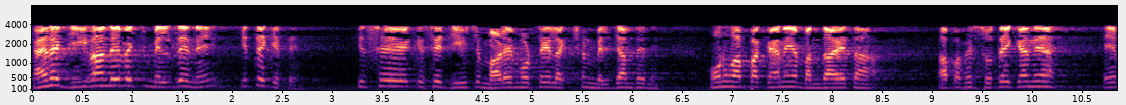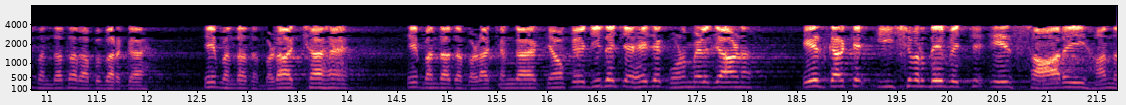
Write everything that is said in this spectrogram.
ਕਹਿੰਦੇ ਜੀਵਾਂ ਦੇ ਵਿੱਚ ਮਿਲਦੇ ਨੇ ਕਿਤੇ ਕਿਤੇ। ਕਿਸੇ ਕਿਸੇ ਜੀਵ 'ਚ ਮਾੜੇ ਮੋਟੇ ਲੱਛਣ ਮਿਲ ਜਾਂਦੇ ਨੇ। ਉਹਨੂੰ ਆਪਾਂ ਕਹਿੰਦੇ ਆ ਬੰਦਾ ਇਹ ਤਾਂ, ਆਪਾਂ ਫਿਰ ਸੁਤੇ ਹੀ ਕਹਿੰਦੇ ਆ ਇਹ ਬੰਦਾ ਤਾਂ ਰੱਬ ਵਰਗਾ ਹੈ। ਇਹ ਬੰਦਾ ਤਾਂ ਬੜਾ ਅੱਛਾ ਹੈ। ਇਹ ਬੰਦਾ ਤਾਂ ਬੜਾ ਚੰਗਾ ਹੈ, ਕਿਉਂਕਿ ਜਿਹਦੇ ਚ ਇਹੋ ਜਿਹੇ ਗੁਣ ਮਿਲ ਜਾਣ, ਇਸ ਕਰਕੇ ਈਸ਼ਵਰ ਦੇ ਵਿੱਚ ਇਹ ਸਾਰੇ ਹੀ ਹਨ।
